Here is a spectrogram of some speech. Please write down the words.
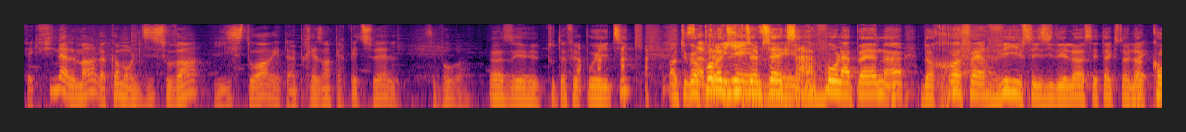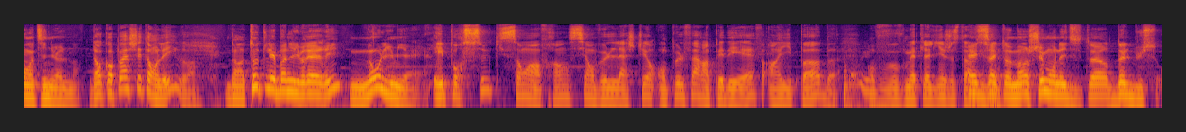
Fait que finalement, comme on le dit souvent, l'histoire est un présent perpétuel. C'est beau, hein? Ah, C'est tout à fait poétique. En tout Ça cas, pour le rien 18e siècle, ça vaut la peine hein, de refaire vivre ces idées-là, ces textes-là, Ouais. continuellement. Donc, on peut acheter ton livre? Dans toutes les bonnes librairies, nos lumières. Et pour ceux qui sont en France, si on veut l'acheter, on peut le faire en PDF, en EPUB. On va vous mettre le lien juste en dessous. Exactement, chez mon éditeur Delbusso.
